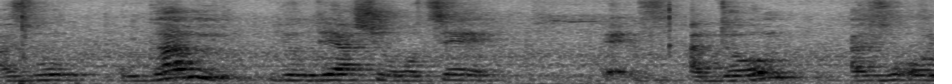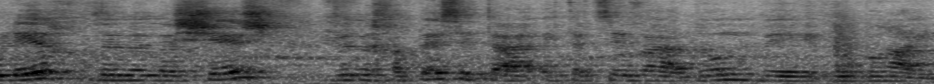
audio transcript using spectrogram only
אז הוא, הוא גם יודע שהוא רוצה אה, אדום, אז הוא הולך וממשש ומחפש את, ה, את הצבע האדום בברייל.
